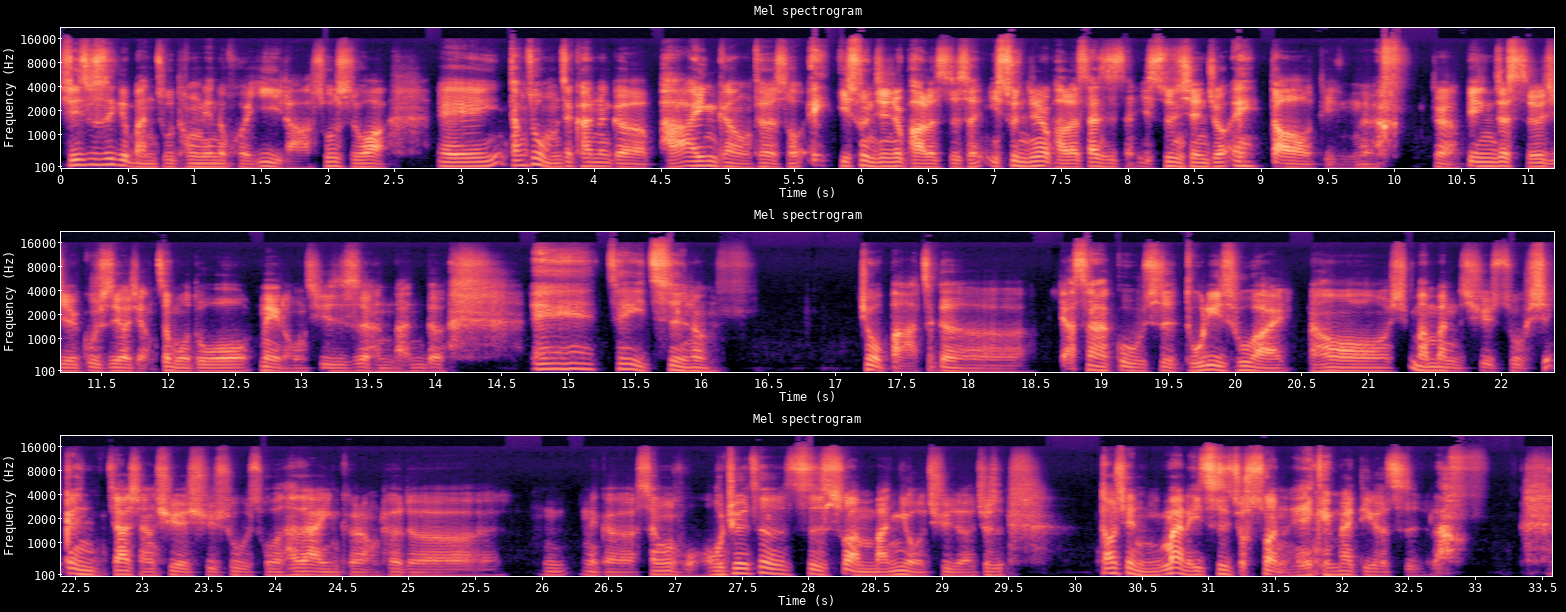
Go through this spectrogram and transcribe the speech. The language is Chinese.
其实这是一个满足童年的回忆啦。说实话，诶，当初我们在看那个爬艾因格朗特的时候，诶，一瞬间就爬了十层，一瞬间就爬了三十层，一瞬间就诶到顶了。对啊，毕竟这十二集的故事要讲这么多内容，其实是很难的。诶，这一次呢，就把这个。亚丝娜故事独立出来，然后慢慢的叙述，更加详细的叙述说他在英格朗特的嗯那个生活，我觉得这是算蛮有趣的。就是刀剑你卖了一次就算了，也可以卖第二次，然 后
